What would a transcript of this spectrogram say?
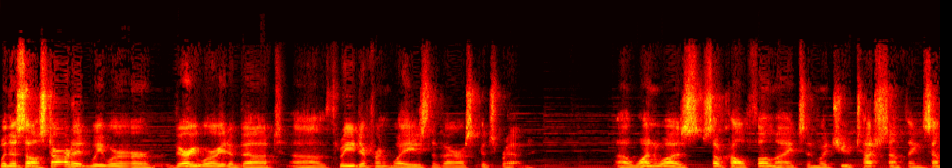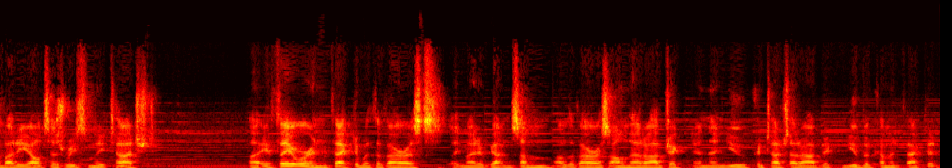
When this all started, we were very worried about uh, three different ways the virus could spread. Uh, one was so called fomites, in which you touch something somebody else has recently touched. Uh, if they were infected with the virus, they might have gotten some of the virus on that object, and then you could touch that object and you become infected.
